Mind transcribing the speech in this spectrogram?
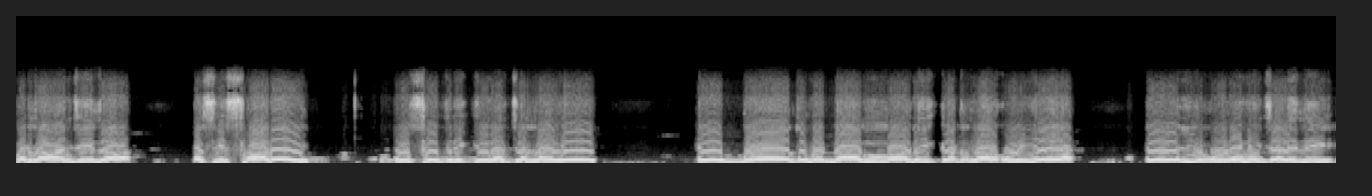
ਪ੍ਰਧਾਨ ਜੀ ਦਾ ਅਸੀਂ ਸਾਰੇ ਉਸੇ ਤਰੀਕੇ ਨਾਲ ਚੱਲਾਂਗੇ। ਇਹ ਬਹੁਤ ਵੱਡਾ ਮਾੜੀ ਘਟਨਾ ਹੋਈ ਹੈ। ਇਹੋ ਜੀ ਹੋਣੀ ਨਹੀਂ ਚਾਹੀਦੀ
